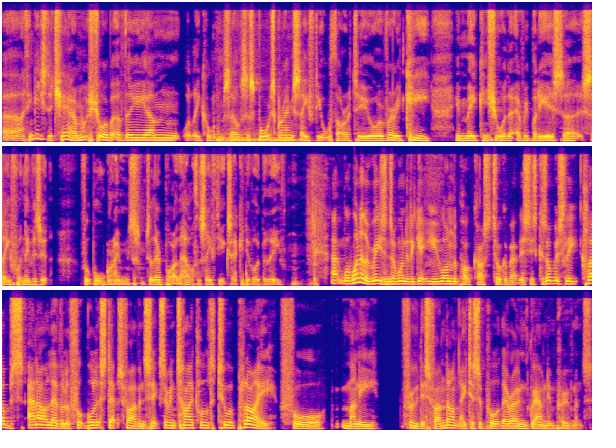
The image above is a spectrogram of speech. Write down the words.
uh, I think he's the chair. I'm not sure, but of the um, what they call themselves, the Sports Ground Safety Authority, who are very key in making sure that everybody is uh, safe when they visit football grounds. So they're part of the health and safety executive, I believe. Uh, well, one of the reasons I wanted to get you on the podcast to talk about this is because obviously clubs at our level of football at steps five and six are entitled to apply for money through this fund, aren't they, to support their own ground improvements?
